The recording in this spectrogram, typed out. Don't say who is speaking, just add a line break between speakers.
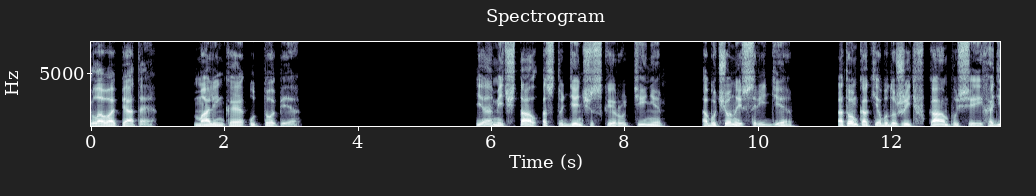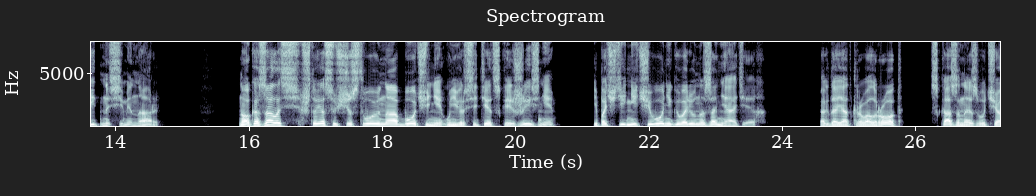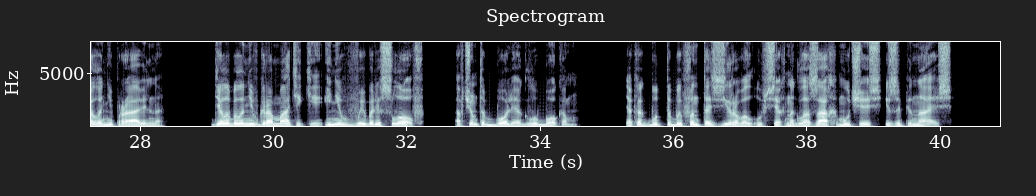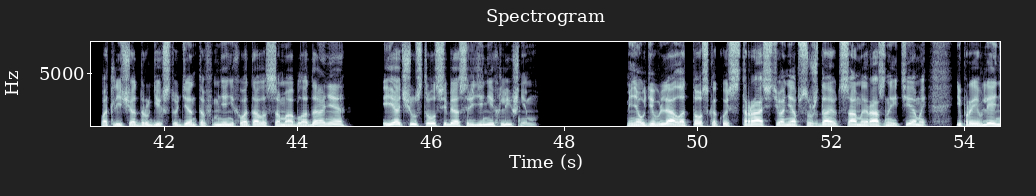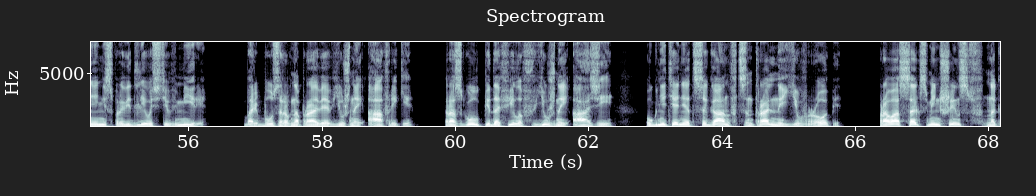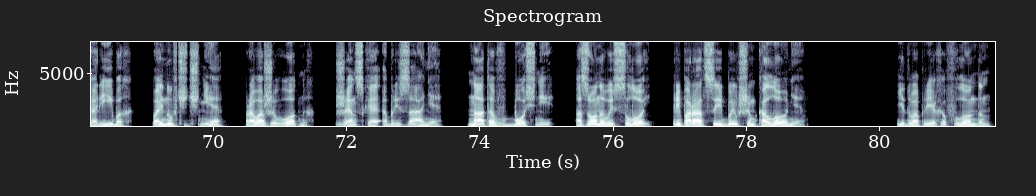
Глава пятая. Маленькая утопия. Я мечтал о студенческой рутине, об ученой среде, о том, как я буду жить в кампусе и ходить на семинары. Но оказалось, что я существую на обочине университетской жизни и почти ничего не говорю на занятиях. Когда я открывал рот, сказанное звучало неправильно. Дело было не в грамматике и не в выборе слов, а в чем-то более глубоком. Я как будто бы фантазировал у всех на глазах, мучаясь и запинаясь. В отличие от других студентов, мне не хватало самообладания, и я чувствовал себя среди них лишним. Меня удивляло то, с какой страстью они обсуждают самые разные темы и проявления несправедливости в мире борьбу за равноправие в Южной Африке, разгул педофилов в Южной Азии, угнетение цыган в Центральной Европе, права секс-меньшинств на Карибах, войну в Чечне, права животных, женское обрезание, НАТО в Боснии, озоновый слой, репарации бывшим колониям. Едва приехав в Лондон,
